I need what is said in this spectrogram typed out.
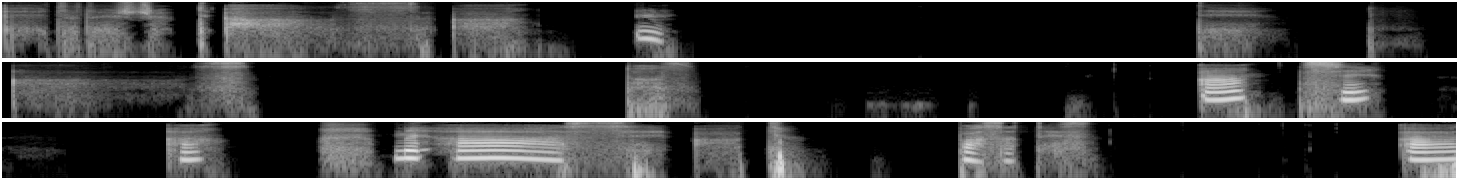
e, Co to jeszcze? A, s, a. Mm. Ty, a, s, tas. A, sy, a. My, a, sy, at. Pasates. A,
